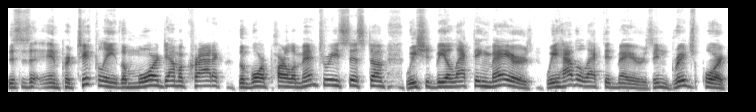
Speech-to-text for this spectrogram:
This is, in particularly, the more democratic, the more parliamentary system. We should be electing mayors. We have elected mayors in Bridgeport,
